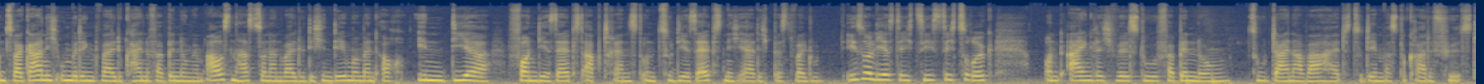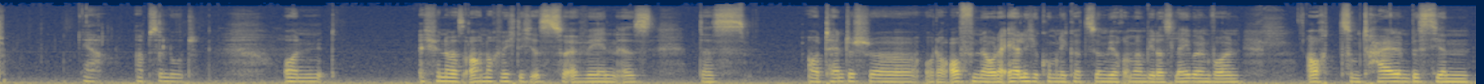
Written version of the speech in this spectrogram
Und zwar gar nicht unbedingt, weil du keine Verbindung im Außen hast, sondern weil du dich in dem Moment auch in dir von dir selbst abtrennst und zu dir selbst nicht ehrlich bist, weil du isolierst dich, ziehst dich zurück und eigentlich willst du Verbindung zu deiner Wahrheit, zu dem, was du gerade fühlst. Ja, absolut. Und ich finde, was auch noch wichtig ist zu erwähnen, ist, dass authentische oder offene oder ehrliche Kommunikation, wie auch immer wir das labeln wollen, auch zum Teil ein bisschen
